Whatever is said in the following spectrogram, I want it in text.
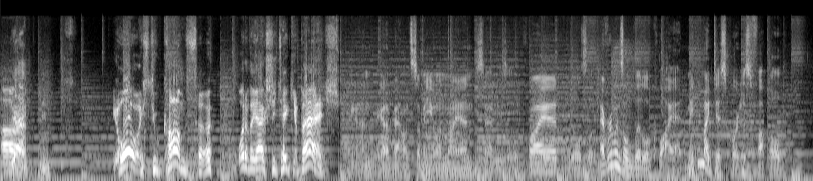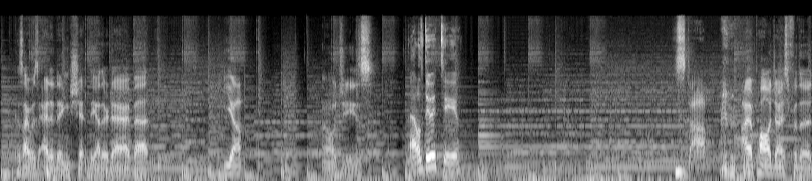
All Yeah. right. You're always too calm, sir. What if they actually take your badge? Hang on, I gotta balance some of you on my end. Savvy's a little quiet. Will's a little, everyone's a little quiet. Maybe my Discord is fuckled. Because I was editing shit the other day, I bet. Yup. Oh, jeez. That'll do it to you. Stop. I apologize for the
